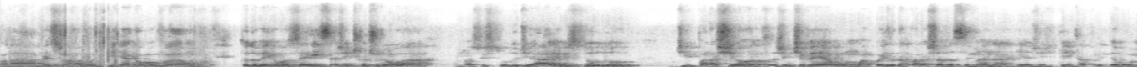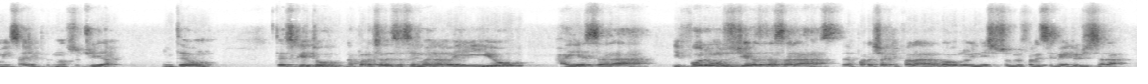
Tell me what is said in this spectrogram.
Olá pessoal, bom dia, como vão? Tudo bem com vocês? A gente continua o nosso estudo diário, estudo de Parashiot. A gente vê alguma coisa da Parashá da semana e a gente tenta aprender alguma mensagem para o nosso dia. Então, está escrito na Parashá dessa semana, Vaiyu Hayesará, e foram os dias da Sará. É a Parashá que fala logo no início sobre o falecimento de Sará.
